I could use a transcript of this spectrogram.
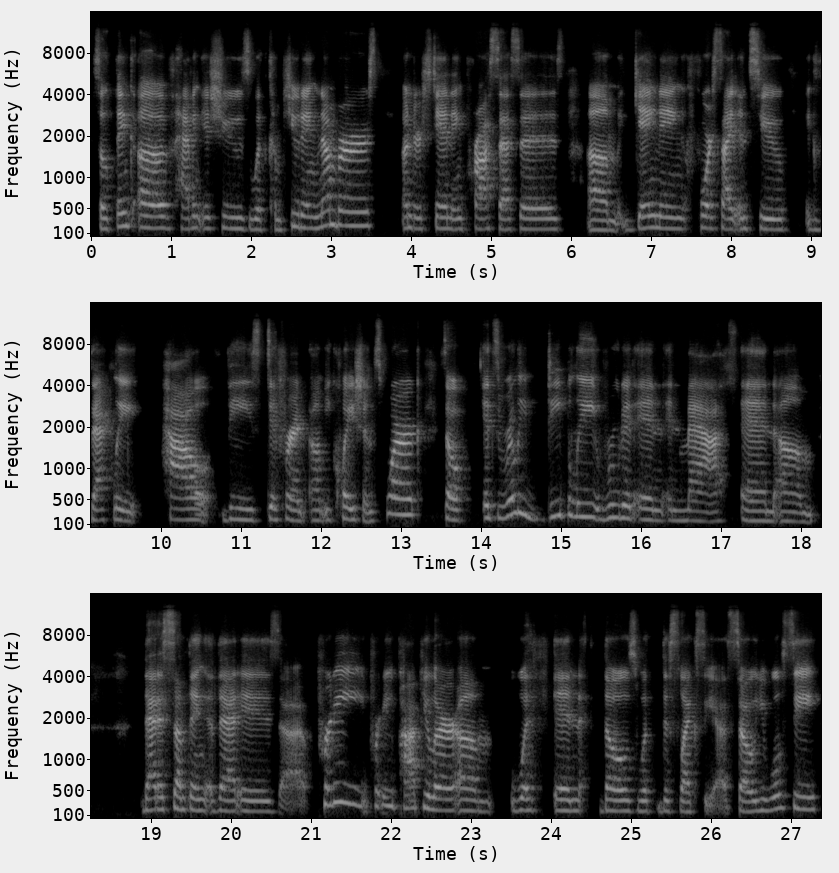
So, think of having issues with computing numbers, understanding processes, um, gaining foresight into exactly how these different um, equations work. So it's really deeply rooted in in math, and um, that is something that is uh, pretty pretty popular um, within those with dyslexia. So you will see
